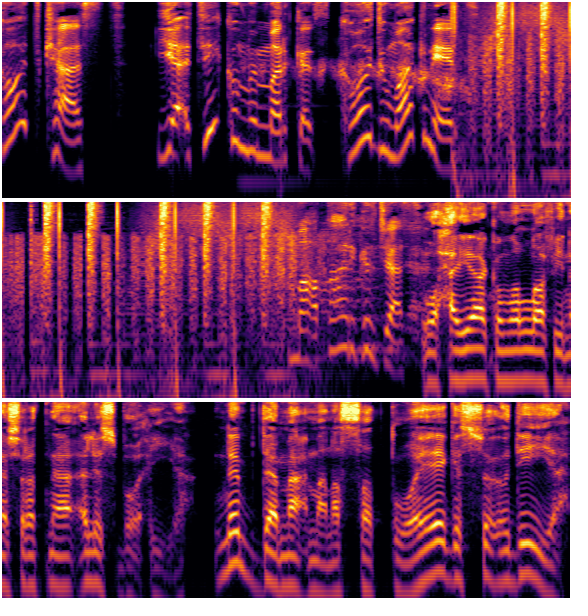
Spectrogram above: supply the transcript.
كودكاست. يأتيكم من مركز كود وماغنيت مع طارق الجاسم. وحياكم الله في نشرتنا الأسبوعية. نبدأ مع منصة طويق السعودية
